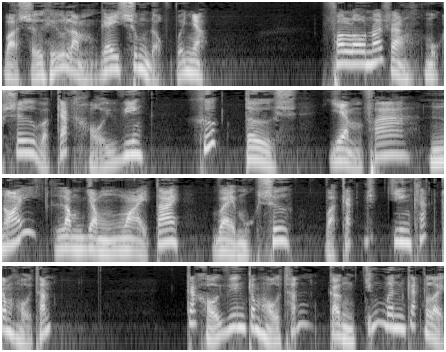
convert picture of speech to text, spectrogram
và sự hiểu lầm gây xung đột với nhau. Phaolô nói rằng mục sư và các hội viên khước từ dèm pha nói lòng vòng ngoài tai về mục sư và các chức viên khác trong hội thánh. Các hội viên trong hội thánh cần chứng minh các lời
